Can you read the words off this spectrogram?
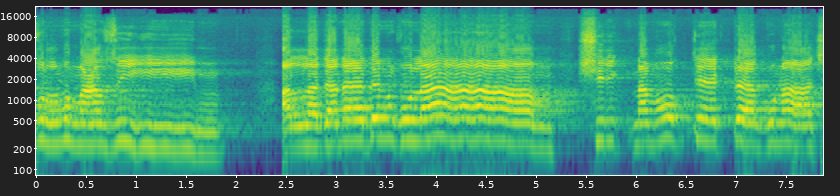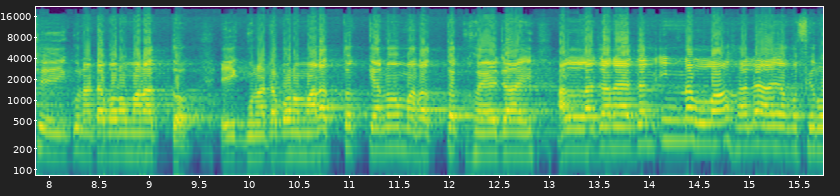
যুলমুন আযীম। আল্লাহ জানায় দেন, গোলাম, শিরিক নামক যে একটা গুণা আছে, এই গুণাটা বড় মারাত্মক। এই গুণাটা বড় মারাত্মক কেন? মারাত্মক হয়ে যায়। আল্লাহ জানায় দেন, ইন্নাল্লাহ ইয়াগফিরু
